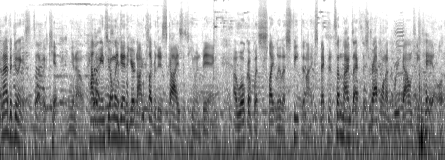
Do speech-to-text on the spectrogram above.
And I've been doing it since I was a kid. You know, Halloween's the only day that you're not cleverly disguised as a human being. I woke up with slightly less feet than I expected. Sometimes I have to strap on a rebalancing tail.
